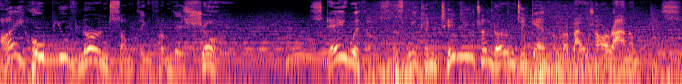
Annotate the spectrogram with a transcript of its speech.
I hope you've learned something from this show. Stay with us as we continue to learn together about our animals.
